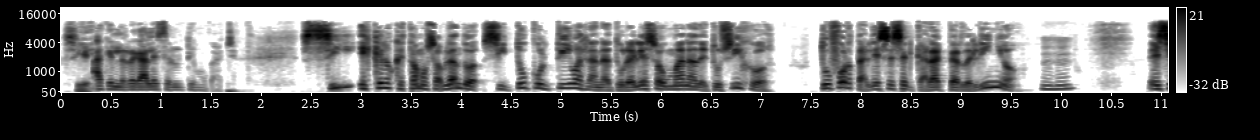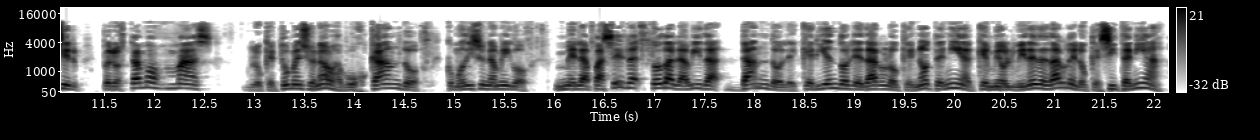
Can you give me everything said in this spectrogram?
Sí. a que le regales el último gadget. Sí, es que lo que estamos hablando. Si tú cultivas la naturaleza humana de tus hijos, tú fortaleces el carácter del niño. Es decir, pero estamos más, lo que tú mencionabas, buscando, como dice un amigo, me la pasé la- toda la vida dándole, queriéndole dar lo que no tenía, que me olvidé de darle lo que sí tenía,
